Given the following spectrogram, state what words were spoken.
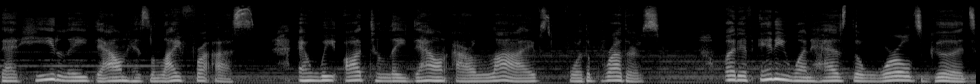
that he laid down his life for us, and we ought to lay down our lives for the brothers. But if anyone has the world's goods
